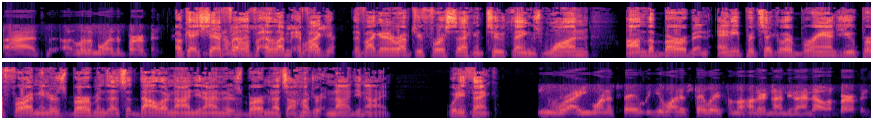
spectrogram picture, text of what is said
uh, a little more of the bourbon. Okay, Chef Phil, if, uh, it let me, if I roast can, if I can interrupt you for a second, two things. One, on the bourbon, any particular brand you prefer? I mean, there's bourbon that's a dollar ninety nine. There's bourbon that's a hundred and ninety nine. What do you think? Right. You want to stay. You want to stay away from the hundred ninety nine dollar bourbon.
